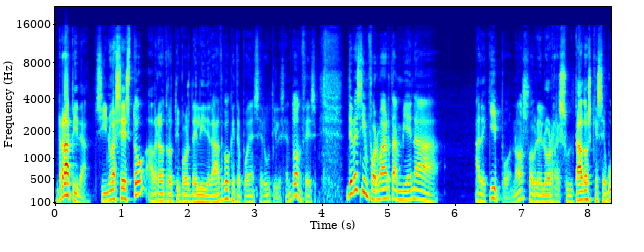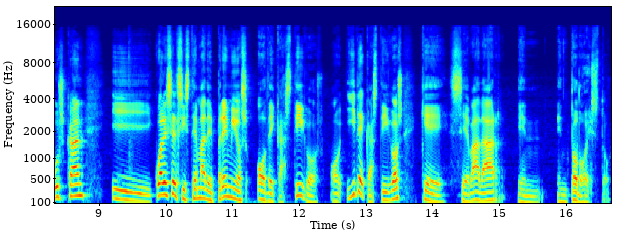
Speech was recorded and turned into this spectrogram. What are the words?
rápida. Si no es esto, habrá otros tipos de liderazgo que te pueden ser útiles. Entonces, debes informar también a, al equipo, ¿no? Sobre los resultados que se buscan y cuál es el sistema de premios o de castigos o, y de castigos que se va a dar en, en todo esto.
